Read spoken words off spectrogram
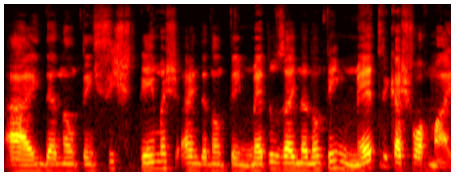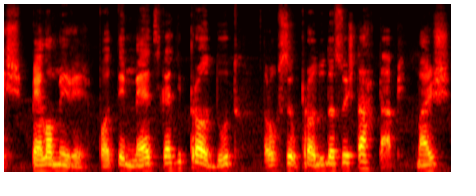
ainda não tem sistemas, ainda não tem métodos, ainda não tem métricas formais. Pelo menos pode ter métricas de produto para o seu produto da sua startup, mas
